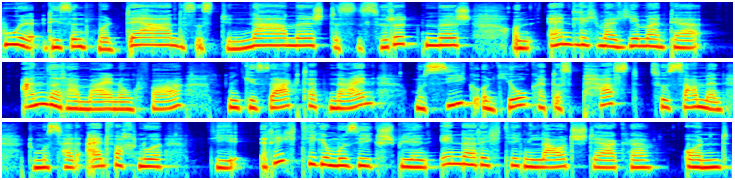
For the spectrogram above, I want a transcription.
cool. Die sind modern, das ist dynamisch, das ist rhythmisch und endlich mal jemand, der anderer Meinung war und gesagt hat, nein, Musik und Yoga, das passt zusammen. Du musst halt einfach nur die richtige Musik spielen in der richtigen Lautstärke und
